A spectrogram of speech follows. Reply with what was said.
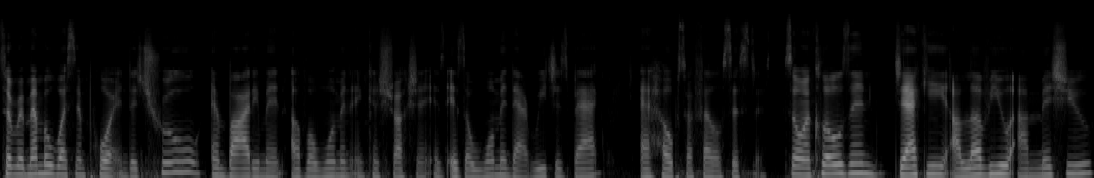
to remember what's important. The true embodiment of a woman in construction is, is a woman that reaches back and helps her fellow sisters. So in closing, Jackie, I love you. I miss you.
